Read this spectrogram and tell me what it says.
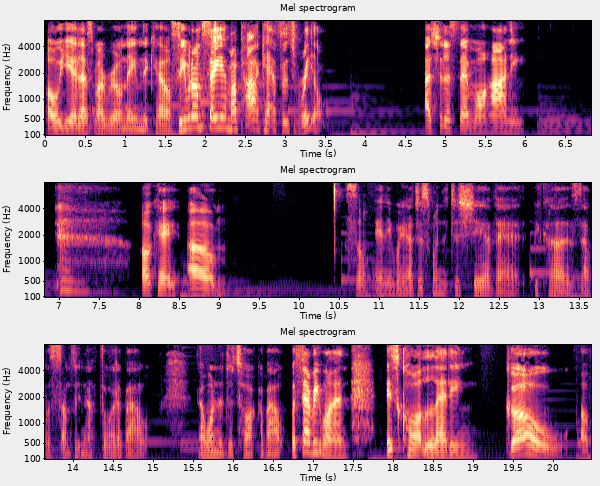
Oh yeah, that's my real name, Nikel. See what I'm saying? My podcast is real. I should have said Mohani okay. Um so anyway, I just wanted to share that because that was something I thought about. I wanted to talk about with everyone. It's called letting go of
